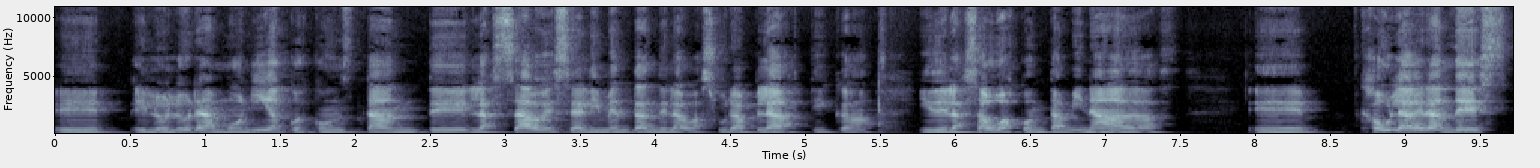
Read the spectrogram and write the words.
El olor amoníaco es constante, las aves se alimentan de la basura plástica, y de las aguas contaminadas. Eh, Jaula Grande es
